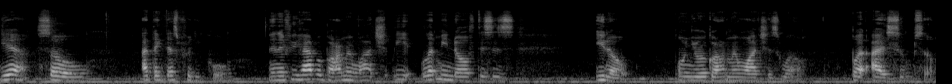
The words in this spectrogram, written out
yeah, so I think that's pretty cool. And if you have a Garmin watch, let me know if this is, you know, on your Garmin watch as well. But I assume so.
